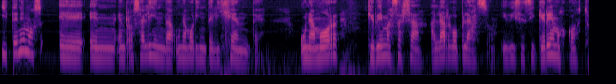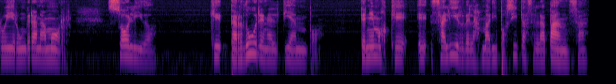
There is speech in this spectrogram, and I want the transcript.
Y tenemos eh, en, en Rosalinda un amor inteligente, un amor que ve más allá, a largo plazo, y dice, si queremos construir un gran amor sólido, que perdure en el tiempo, tenemos que eh, salir de las maripositas en la panza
